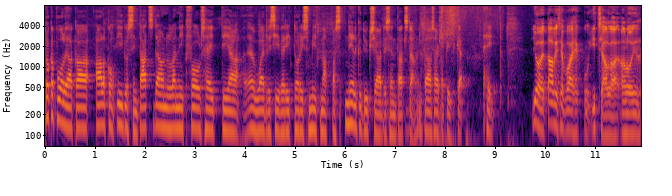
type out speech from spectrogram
Toka puoli alkaa alkoi Eaglesin touchdownilla, Nick Foles heitti ja wide receiveri Tori Smith nappasi 41 yardisen touchdownin. Taas aika pitkä heitto. Joo, tämä oli se vaihe, kun itse aloin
